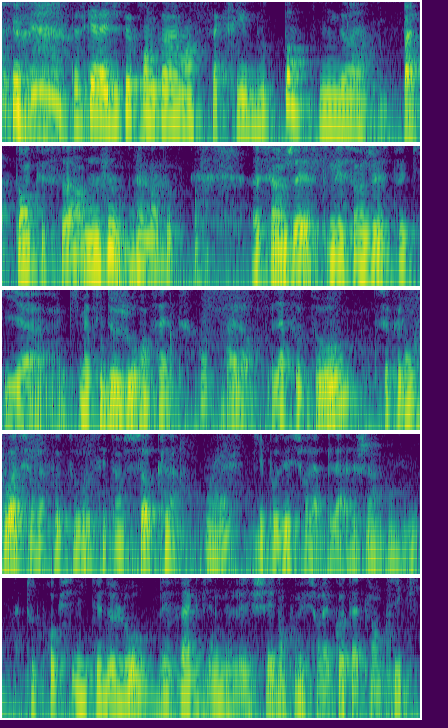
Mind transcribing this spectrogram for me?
Parce qu'elle a dû te prendre quand même un sacré bout de temps, mine de rien. Pas tant que ça. Dis-moi tout. Euh, c'est un geste, mais c'est un geste qui, qui m'a pris deux jours en fait. Alors, la photo, ce que l'on voit sur la photo, c'est un socle qui est posé sur la plage, mhm. à toute proximité de l'eau. Les vagues viennent de lécher, donc on est sur la côte atlantique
